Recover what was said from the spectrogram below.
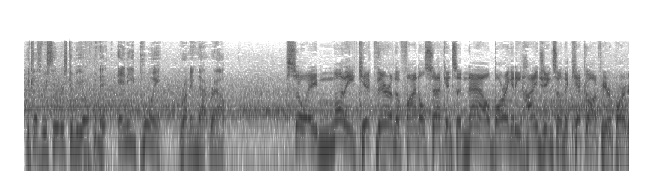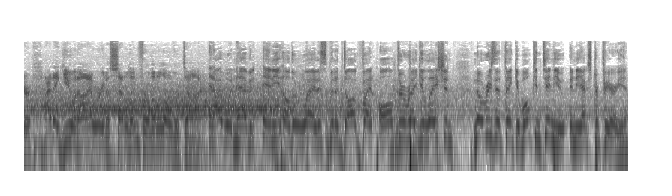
Because receivers can be open at any point running that route. So a money kick there in the final seconds, and now, barring any hijinks on the kickoff here, partner, I think you and I, we're going to settle in for a little overtime. And I wouldn't have it any other way. This has been a dogfight all through regulation. No reason to think it won't continue in the extra period.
